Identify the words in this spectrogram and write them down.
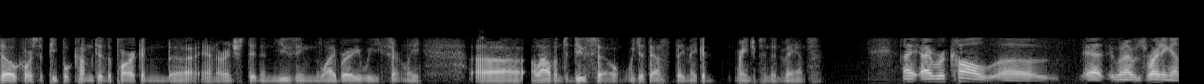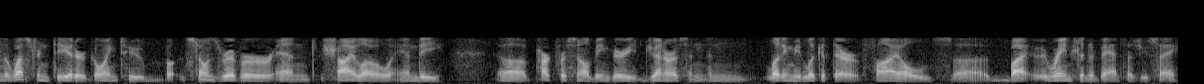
Though, of course, if people come to the park and uh, and are interested in using the library, we certainly uh, allow them to do so. We just ask that they make arrangements in advance. I, I recall uh, at, when I was writing on the Western Theater, going to Stones River and Shiloh, and the uh, park personnel being very generous and, and letting me look at their files uh, by arranged in advance, as you say.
